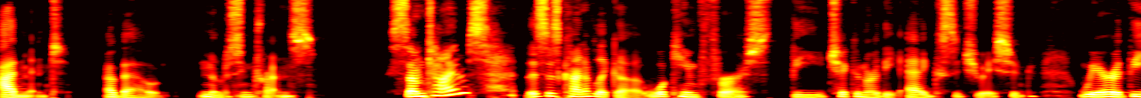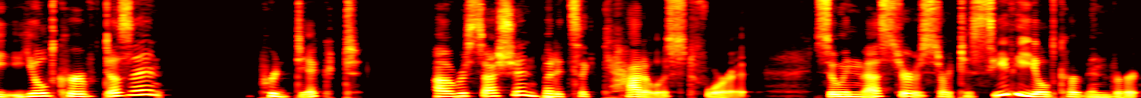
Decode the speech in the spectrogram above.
adamant about noticing trends. Sometimes this is kind of like a what came first, the chicken or the egg situation, where the yield curve doesn't predict a recession, but it's a catalyst for it. So investors start to see the yield curve invert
